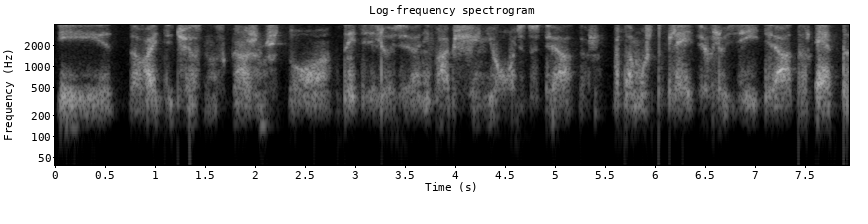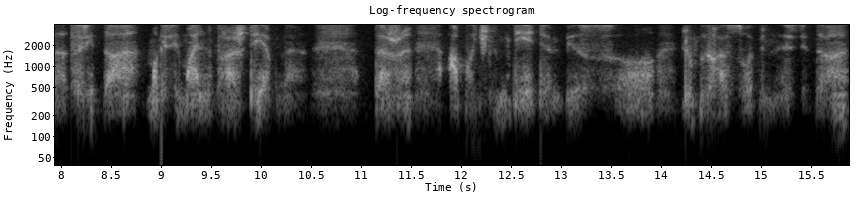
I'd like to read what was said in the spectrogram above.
И давайте честно скажем, что вот эти люди, они вообще не ходят в театр, потому что для этих людей театр – это среда максимально враждебная даже обычным детям без э, любых особенностей, да,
